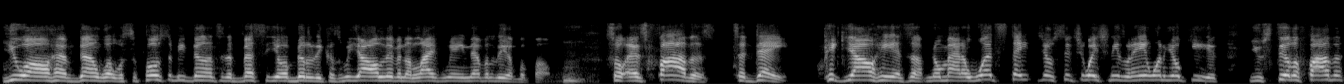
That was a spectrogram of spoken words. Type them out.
You all have done what was supposed to be done to the best of your ability because we all live in a life we ain't never lived before. Mm. So, as fathers today, pick y'all heads up. No matter what state your situation is with any one of your kids, you still a father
